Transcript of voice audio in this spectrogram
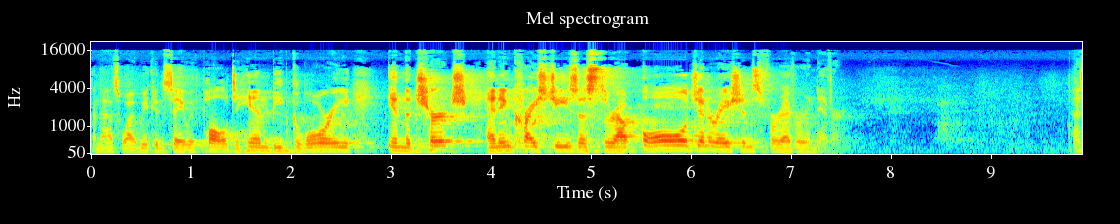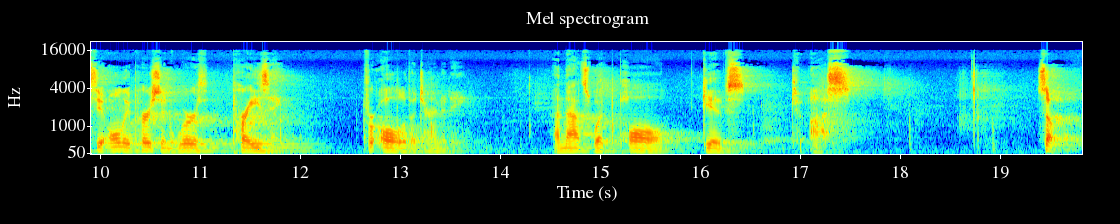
And that's why we can say with Paul, to him be glory in the church and in Christ Jesus throughout all generations, forever and ever. That's the only person worth praising for all of eternity. And that's what Paul gives to us. So,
